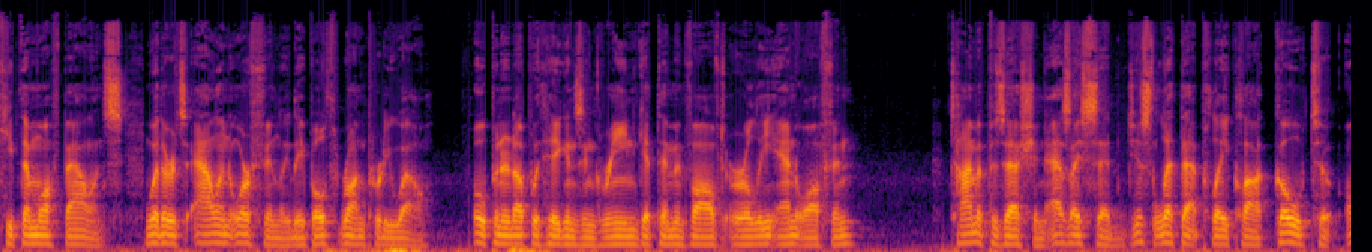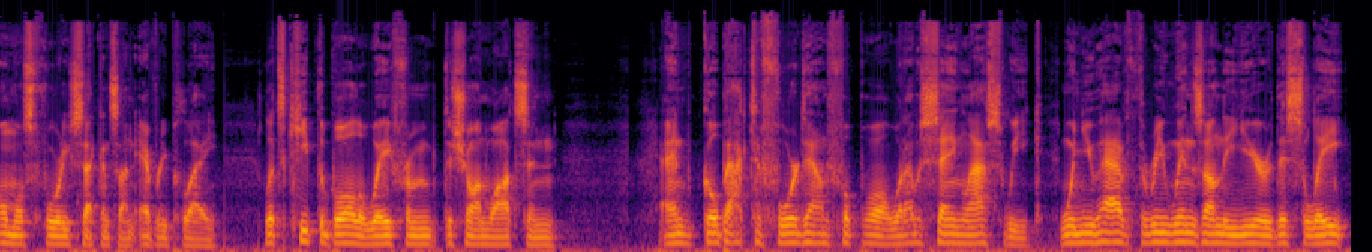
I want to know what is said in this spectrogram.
keep them off balance. Whether it's Allen or Finley, they both run pretty well. Open it up with Higgins and Green, get them involved early and often. Time of possession, as I said, just let that play clock go to almost 40 seconds on every play. Let's keep the ball away from Deshaun Watson and go back to four down football. What I was saying last week. When you have three wins on the year this late,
